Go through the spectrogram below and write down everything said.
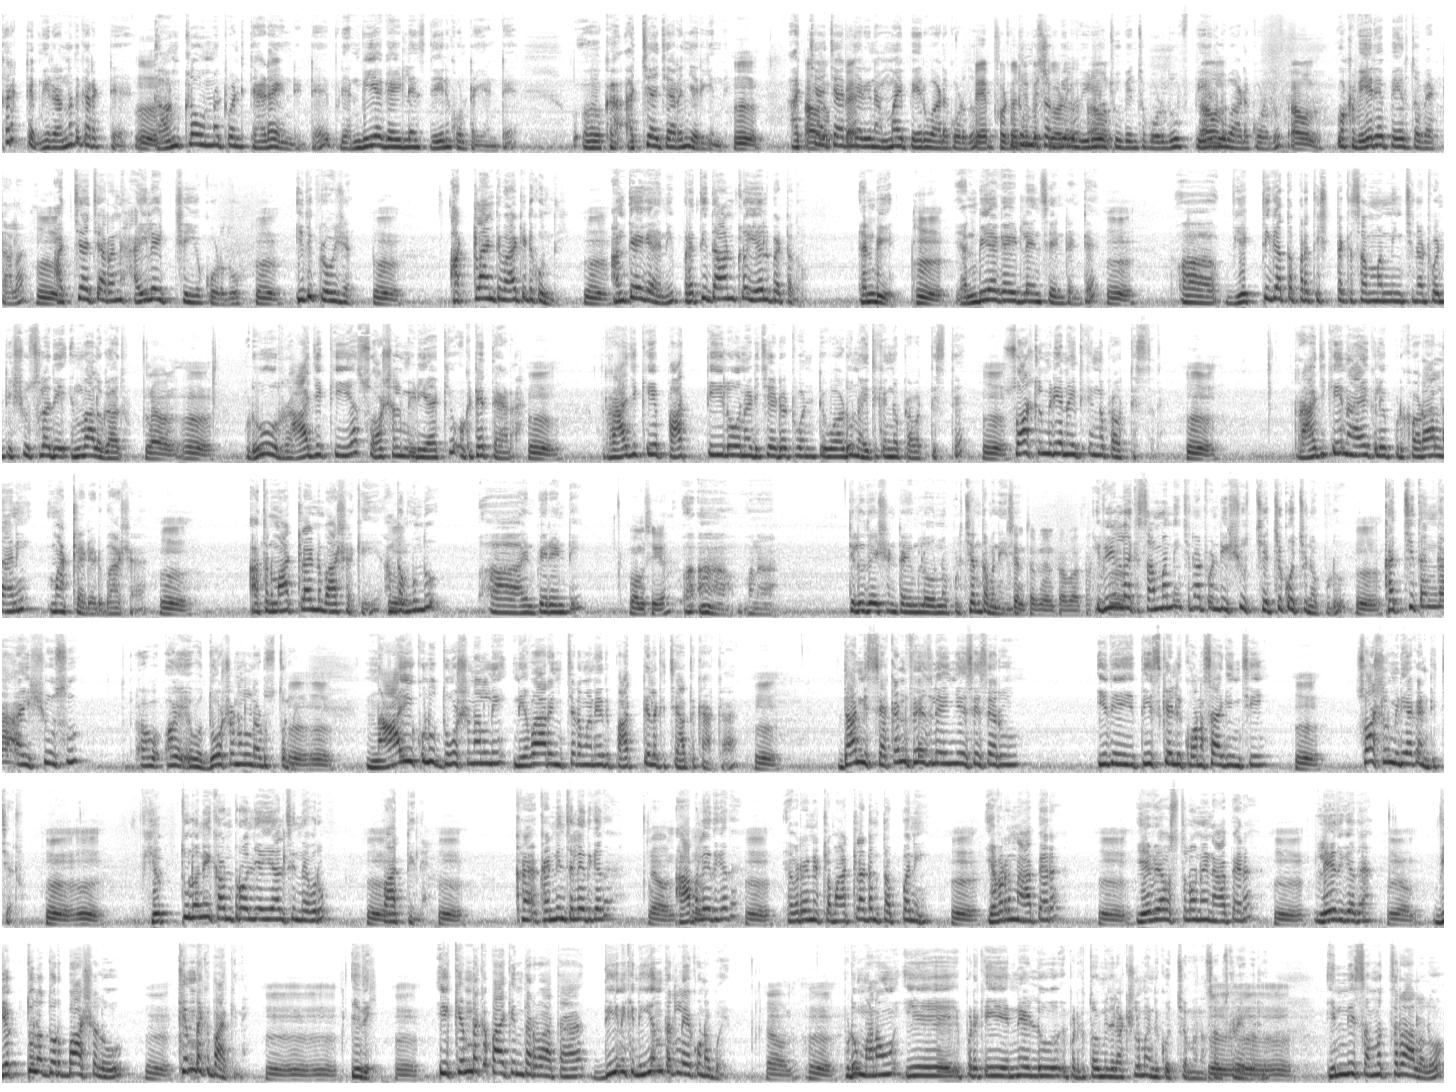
కరెక్టే మీరు అన్నది కరెక్టే. దాంట్లో ఉన్నటువంటి తేడా ఏంటంటే ఇప్పుడు ఎన్బిఏ గైడ్ లైన్స్ దేనికి ఉంటాయి అంటే ఒక అత్యాచారం జరిగింది. అత్యాచారం జరిగిన అమ్మాయి పేరు వాడకూడదు కుటుంబ సభ్యులు వీడియో చూపించకూడదు పేర్లు వాడకూడదు. ఒక వేరే పేరుతో పెట్టాలా? అత్యాచారాన్ని హైలైట్ చేయకూడదు. ఇది ప్రొవిజన్. అట్లాంటి వాటికి ఉంది. అంతేగాని ప్రతి దాంట్లో ఏలు పెట్టదు ఎన్బిఏ. ఎన్బిఏ గైడ్ లైన్స్ ఏంటంటే వ్యక్తిగత ప్రతిష్టకి సంబంధించినటువంటి ఇష్యూస్లో అది ఇన్వాల్వ్ కాదు. ఇప్పుడు రాజకీయ సోషల్ మీడియాకి ఒకటే తేడా. రాజకీయ పార్టీలో నడిచేటటువంటి వాడు నైతికంగా ప్రవర్తిస్తే. సోషల్ మీడియా నైతికంగా ప్రవర్తిస్తుంది. రాజకీయ నాయకులు ఇప్పుడు కొడాలి నాని మాట్లాడాడు భాష. అతను మాట్లాడిన భాషకి అంతకుముందు ఆయన పేరేంటి వంశీయ మన తెలుగుదేశం టైంలో ఉన్నప్పుడు చింతమనేని ప్రభాకర్ వీళ్ళకి సంబంధించినటువంటి ఇష్యూస్ చర్చకు వచ్చినప్పుడు. ఖచ్చితంగా ఆ ఇష్యూస్ దూషణలు నడుస్తున్నాయి. నాయకులు దూషణల్ని నివారించడం అనేది పార్టీలకు చేతకాక. దాన్ని సెకండ్ ఫేజ్లో ఏం చేసేశారు ఇది తీసుకెళ్ళి కొనసాగించి. సోషల్ మీడియాకి అంటించారు. వ్యక్తులని కంట్రోల్ చేయాల్సింది ఎవరు పార్టీలే ఖండించలేదు కదా ఆపలేదు కదా. ఎవరైనా ఇట్లా మాట్లాడడం తప్పని. ఎవరన్నా ఆపారా. ఏ వ్యవస్థలోనైనా ఆపారా. లేదు కదా వ్యక్తుల దుర్భాషలు. కిందకి పాకినాయి. ఇది. ఈ కిందకి పాకిన తర్వాత దీనికి నియంత్రణ లేకుండా పోయింది. ఇప్పుడు మనం ఈ ఇప్పటికి ఎన్నేళ్ళు ఇప్పటికి తొమ్మిది లక్షల మందికి వచ్చాం మన సబ్స్క్రైబర్లు ఇన్ని సంవత్సరాలలో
